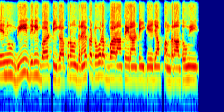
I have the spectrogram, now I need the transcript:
ਇਹਨੂੰ 20 ਦਿਨੀ ਬਾਅਦ ਟੀਕਾ ਭਰਾਉਂਦੇ ਰਹੇ ਘੱਟੋ ਘੱਟ 12 13 ਟੀਕੇ ਜਾਂ 15 ਤੋਂ ਵੀ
